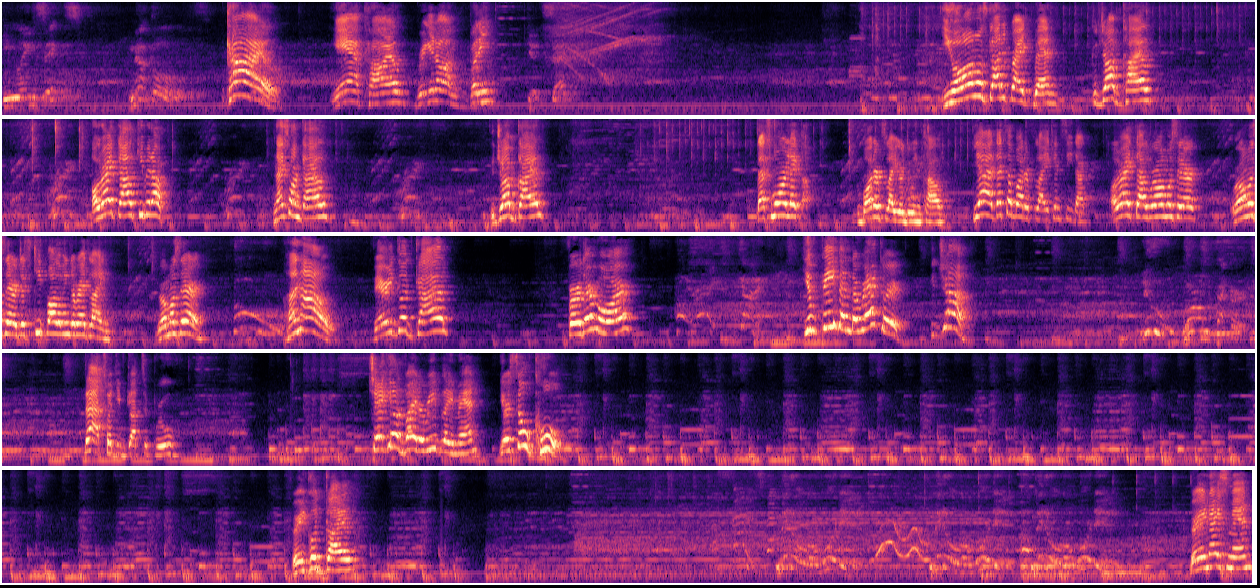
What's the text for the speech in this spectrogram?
In lane six, Knuckles. Kyle! Yeah, Kyle. Bring it on, buddy. Get set. You almost got it right, Ben. Good job, Kyle. Right, Alright, Kyle, keep it up. right, Nice one, Kyle. right. Good job, Kyle. That's more like a butterfly you're doing, Kyle. Yeah, that's a butterfly. I can see that. Alright, Kyle, we're almost there. We're almost there. Just keep following the red line. You're almost there. Now? Very good, Kyle. Furthermore, All right, you've beaten the record. Good job. New world record. That's what you've got to prove. Check out Vita Replay, man. You're so cool. Very good, Kyle. Middle awarded. Middle awarded. Very nice, man.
